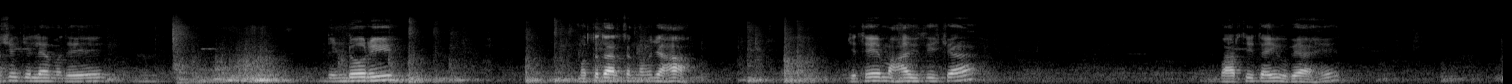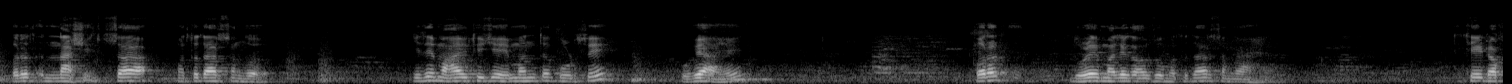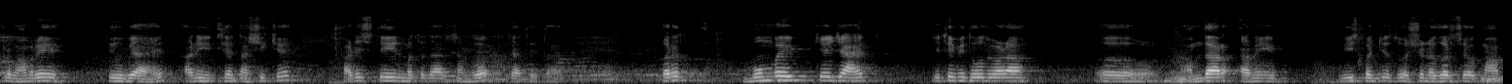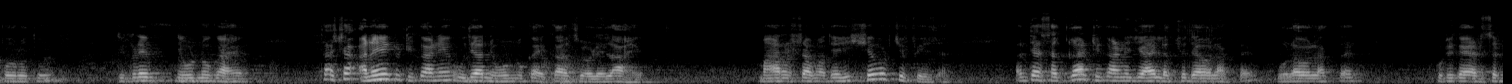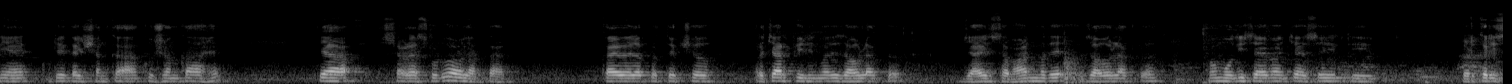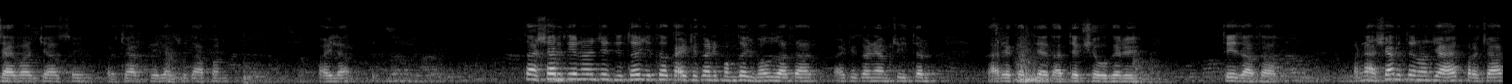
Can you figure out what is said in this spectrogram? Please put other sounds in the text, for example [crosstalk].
नाशिक जिल्ह्यामध्ये दिंडोरी मतदारसंघ म्हणजे हा जिथे महायुतीच्या भारतीताई उभ्या आहेत. परत नाशिकचा मतदारसंघ जिथे महायुतीचे हेमंत गोडसे उभे आहेत. परत धुळे मालेगाव जो मतदारसंघ आहे. ते डॉक्टर भामरे ते उभे आहेत आणि इथले नाशिकचे अडीच तीन मतदारसंघ त्यात येतात. परत मुंबईचे जे आहेत जिथे मी दोन वेळा आमदार आणि वीस पंचवीस वर्ष नगरसेवक महापौर होतो तिकडे निवडणूक आहे. तर अशा अनेक ठिकाणी उद्या निवडणुका एकाच वेळेला आहेत महाराष्ट्रामध्ये ही शेवटची फेज आहे. आणि त्या सगळ्या ठिकाणी जे आहे लक्ष द्यावं लागतं आहे बोलावं लागतं आहे कुठे काही अडचणी आहेत कुठे काही शंका कुशंका आहेत त्या सगळ्या सोडवाव्या लागतात. काही वेळेला प्रत्यक्ष प्रचार फेरींमध्ये जावं लागतं जाहीर सभांमध्ये जावं लागतं. मग मोदी साहेबांचे असेल ते गडकरी साहेबांचे असेल प्रचार फेऱ्यासुद्धा आपण पाहिला. तर अशा रीतीनं म्हणजे जिथं जिथं काही ठिकाणी पंकज भाऊ जातात काही ठिकाणी आमचे इतर कार्यकर्ते आहेत अध्यक्ष वगैरे ते जातात. आणि अशा रीतीनं जे आहेत प्रचार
